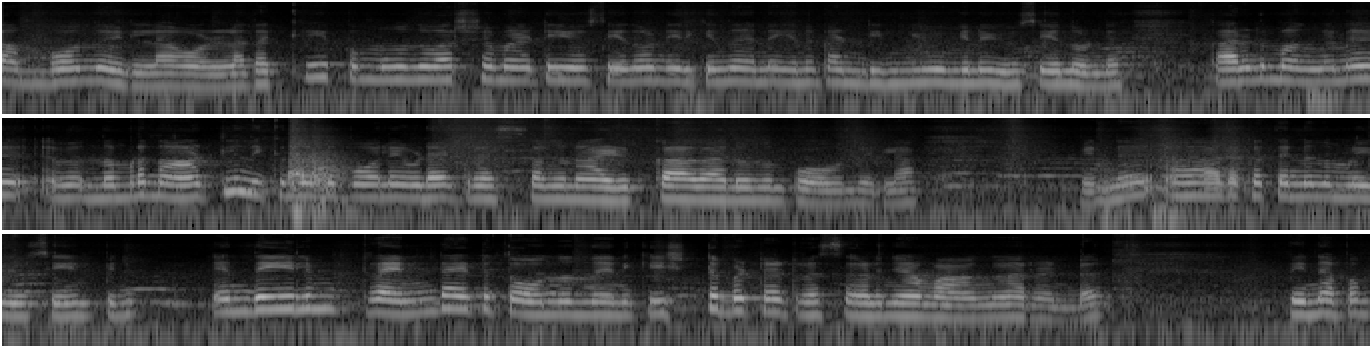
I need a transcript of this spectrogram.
കമ്പമൊന്നും ഇല്ല ഉള്ളതൊക്കെ ഇപ്പം മൂന്ന് വർഷമായിട്ട് യൂസ് ചെയ്തുകൊണ്ടിരിക്കുന്നത് തന്നെ ഇങ്ങനെ കണ്ടിന്യൂ ഇങ്ങനെ യൂസ് ചെയ്യുന്നുണ്ട്. കാരണം അങ്ങനെ നമ്മുടെ നാട്ടിൽ നിൽക്കുന്നത് പോലെ ഇവിടെ ഡ്രസ്സ് അങ്ങനെ അഴുക്കാകാനൊന്നും പോകുന്നില്ല. പിന്നെ അതൊക്കെ തന്നെ നമ്മൾ യൂസ് ചെയ്യും. പിന്നെ എന്തെങ്കിലും ട്രെൻഡായിട്ട് തോന്നുന്ന എനിക്ക് ഇഷ്ടപ്പെട്ട ഡ്രസ്സുകൾ ഞാൻ വാങ്ങാറുണ്ട്. പിന്നെ അപ്പം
